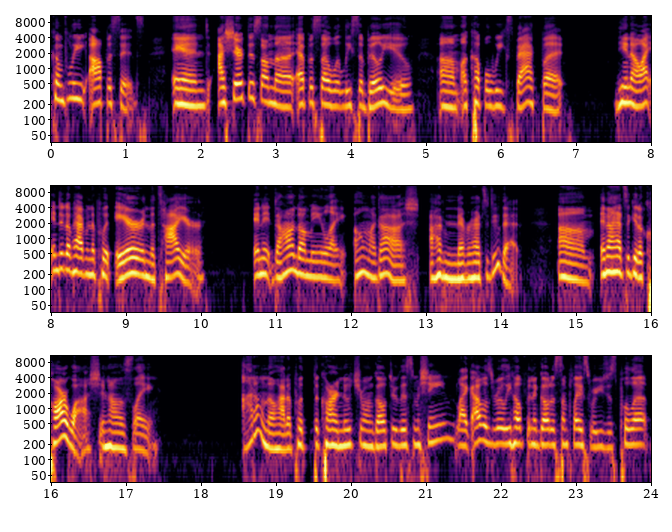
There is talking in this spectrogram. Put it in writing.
complete opposites. And I shared this on the episode with Lisa Bilyeu um, a couple weeks back, but you know, I ended up having to put air in the tire. And it dawned on me like, oh my gosh, I've never had to do that. Um, and I had to get a car wash. And I was like, I don't know how to put the car in neutral and go through this machine. Like I was really hoping to go to some place where you just pull up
